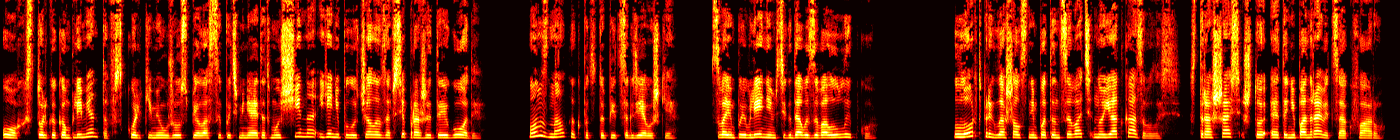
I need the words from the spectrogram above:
Ох, столько комплиментов, сколькими уже успел осыпать меня этот мужчина, я не получала за все прожитые годы. Он знал, как подступиться к девушке. Своим появлением всегда вызывал улыбку. Лорд приглашал с ним потанцевать, но я отказывалась, страшась, что это не понравится Акфару.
